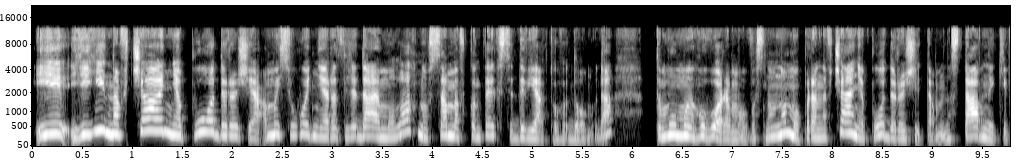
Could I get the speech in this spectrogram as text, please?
І її навчання, подорожі, а ми сьогодні розглядаємо лагну саме в контексті дев'ятого дому. Да? Тому ми говоримо в основному про навчання, подорожі, там, наставників,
